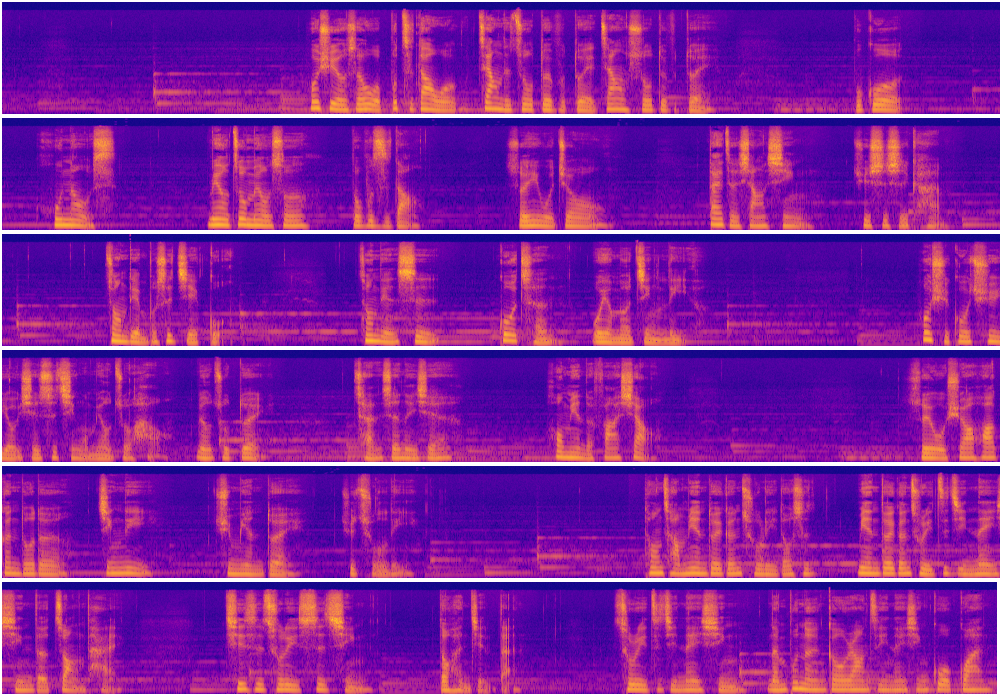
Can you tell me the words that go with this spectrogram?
或许有时候我不知道我这样子做对不对，这样说对不对。不过，Who knows？没有做，没有说，都不知道。所以我就带着相信去试试看。重点不是结果，重点是。过程我有没有尽力了？或许过去有一些事情我没有做好，没有做对，产生了一些后面的发酵，所以我需要花更多的精力去面对、去处理。通常面对跟处理都是面对跟处理自己内心的状态，其实处理事情。都很简单，处理自己内心，能不能够让自己内心过关，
